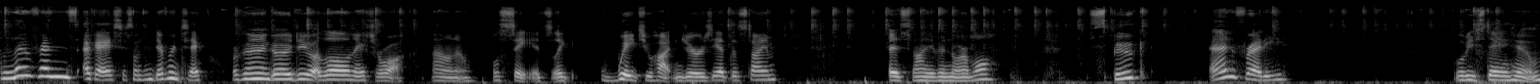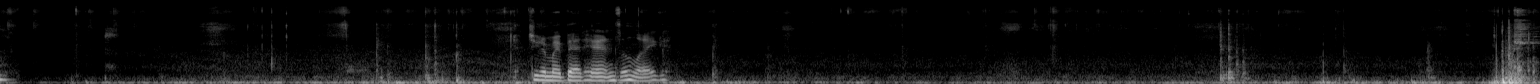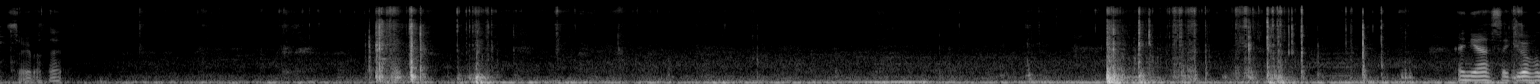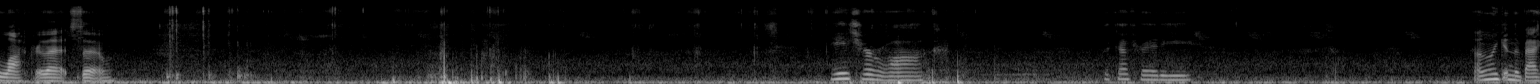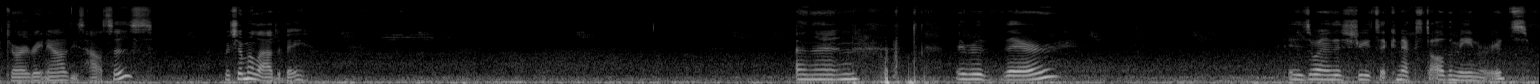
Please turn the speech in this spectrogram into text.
Hello, friends. Okay, so something different today. We're gonna go do a little nature walk. I don't know. We'll see. It's like way too hot in Jersey at this time. It's not even normal. Spook and Freddy will be staying home. Due to my bad hands and leg. Sorry about that. And yes, I do have a lock for that, so. Nature walk. Look how pretty. I'm like in the backyard right now of these houses, which I'm allowed to be. And then over there is one of the streets that connects to all the main roads.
